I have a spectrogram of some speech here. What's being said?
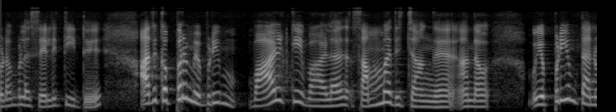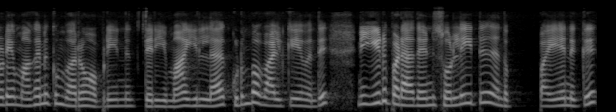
உடம்புல செலுத்திட்டு அதுக்கப்புறம் எப்படி வாழ்க்கை வாழ சம்மதிச்சாங்க. அந்த எப்படியும் தன்னுடைய மகனுக்கும் வரும் அப்படின்னு தெரியுமா? இல்லை குடும்ப வாழ்க்கையை வந்து நீ ஈடுபடாதேன்னு சொல்லிட்டு அந்த பையனுக்கு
